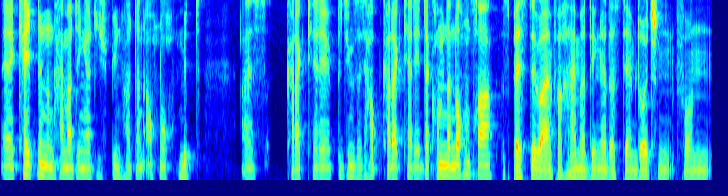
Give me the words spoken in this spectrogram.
Äh, Caitlin und Heimerdinger, die spielen halt dann auch noch mit als Charaktere, beziehungsweise Hauptcharaktere. Da kommen dann noch ein paar. Das Beste war einfach Heimerdinger, dass der im Deutschen von,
